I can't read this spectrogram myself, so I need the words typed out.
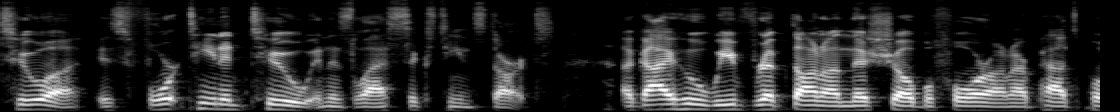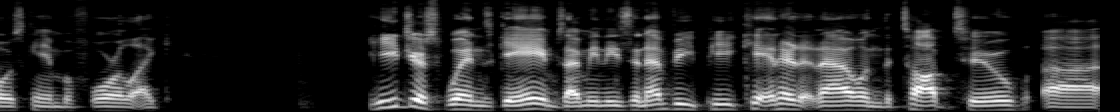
Tua is 14 and 2 in his last 16 starts. A guy who we've ripped on on this show before on our Pats post game before like he just wins games. I mean, he's an MVP candidate now in the top 2. Uh,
